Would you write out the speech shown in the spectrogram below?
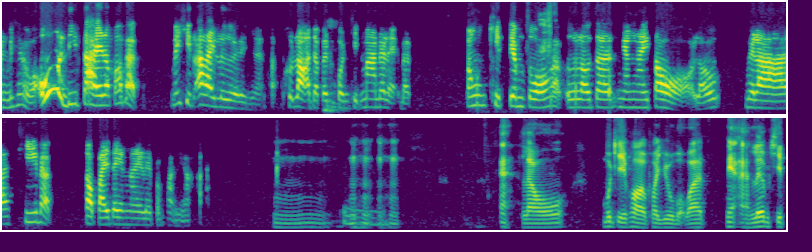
มันไม่ใช่แบบว่า โอ้ดีใจแล้วก็แบบไม่คิดอะไรเลยอะไรเงี้ยคือเราอาจจะเป็นคนคิดมากด้วยแหละ แบบ ต้องคิดเตรียมตัวว่าแบบเออ เราจะยังไงต่อแล้วเวลาที่แบบต่อไปจะยังไงอะไรประมาณเนี้ยค่ะ อืมอือืมมอืมอืมอะแล้วเมื่อกี้พอพอยูบอกว่าเนี่ยอะเริ่มคิด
